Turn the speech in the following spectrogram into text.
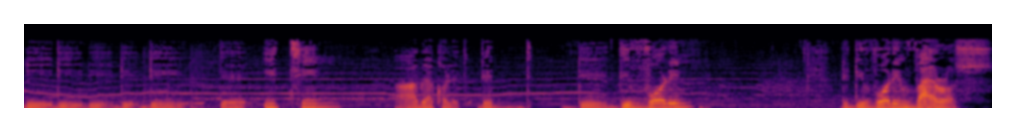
the, the, the, the, the, the eating, how do I call it? The, the devouring, the devouring virus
